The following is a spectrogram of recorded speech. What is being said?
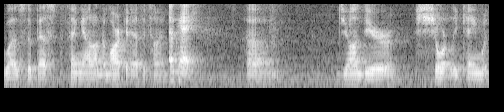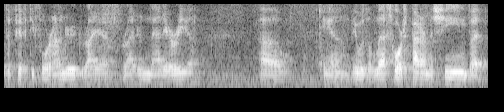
was the best thing out on the market at the time. okay. Um, John Deere shortly came with the 5400 right at, right in that area. Uh, And it was a less horsepower machine, but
